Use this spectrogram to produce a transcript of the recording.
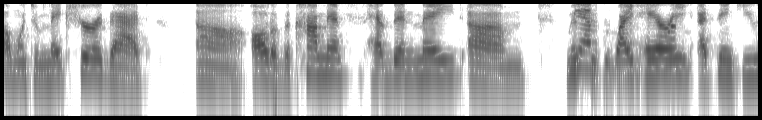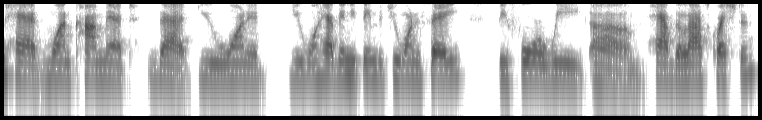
I want to make sure that uh, all of the comments have been made. Um, Mr. Dwight Harry, I think you had one comment that you wanted, you won't have anything that you want to say before we um, have the last question?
